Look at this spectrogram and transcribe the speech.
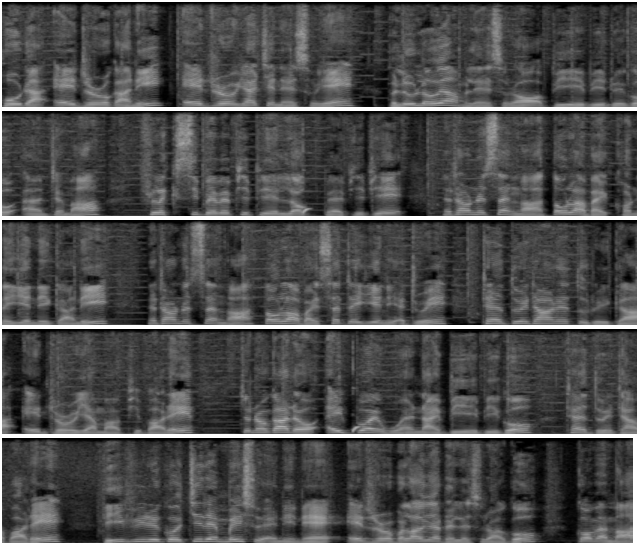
holder airdrop ကနေ airdrop ရချင်တယ်ဆိုရင်ဘယ်လိုလုပ်ရမလဲဆိုတော့ BAB တွေကိုအန်တက်မှာ flexible ပဲဖြစ်ဖြစ် lock ပဲဖြစ်ဖြစ်2025 3လပိုင်း9ရက်နေ့ကနေ2025 3လပိုင်း17ရက်နေ့အတွင်းထည့်သွင်းထားတဲ့သူတွေက airdrop ရမှာဖြစ်ပါတယ်။ကျွန်တော်ကတော့8.19 BAB ကိုထည့်သွင်းထားပါတယ်။ ဒီဗီဒီယိုကိုကြည့်တဲ့မိတ်ဆွေအနေနဲ့ airdrop ဘယ်လောက်ရတယ်လဲဆိုတာကို comment မှာ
